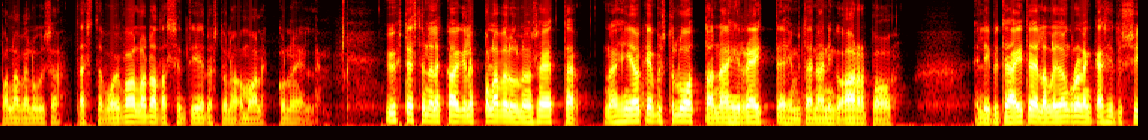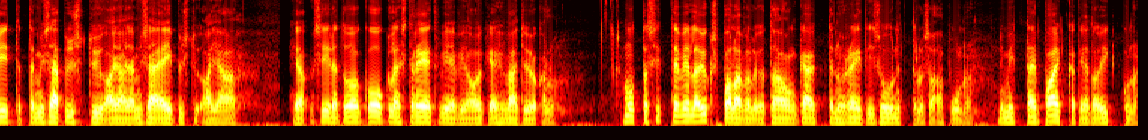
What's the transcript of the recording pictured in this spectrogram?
palveluissa. Tästä voi vaan ladata sen tiedostona omalle koneelle. Yhteistä näille kaikille palveluille on se, että näihin ei oikein pysty luottaa näihin reitteihin, mitä nämä niin arpoo. Eli pitää itsellä olla jonkunlainen käsitys siitä, että missä pystyy ajaa ja missä ei pysty ajaa. Ja siinä tuo Google Street View on oikein hyvä työkalu. Mutta sitten vielä yksi palvelu, jota on käyttänyt reitin suunnittelussa apuna, nimittäin paikkatietoikkuna.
